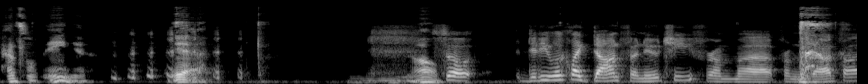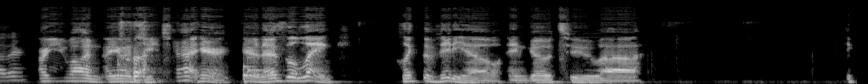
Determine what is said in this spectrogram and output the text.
Pennsylvania. Yeah. Oh, So, did he look like Don Fanucci from uh, from The Godfather? are you on? Are you on G chat? Here, here. There's the link. Click the video and go to. uh I think.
